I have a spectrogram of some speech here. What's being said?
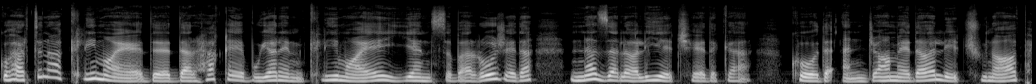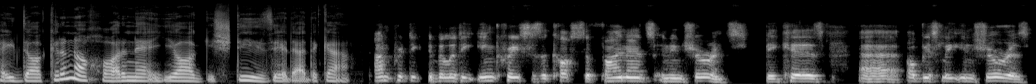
گوهرتنا کلیمای در حق بویرن کلیمای ین سبر روژه ده نزلالی چه دکه که انجام ده لیچونا پیدا کرنا خارن یا گشتی زیده دکه. Unpredictability increases the costs of finance and insurance because uh, obviously insurers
